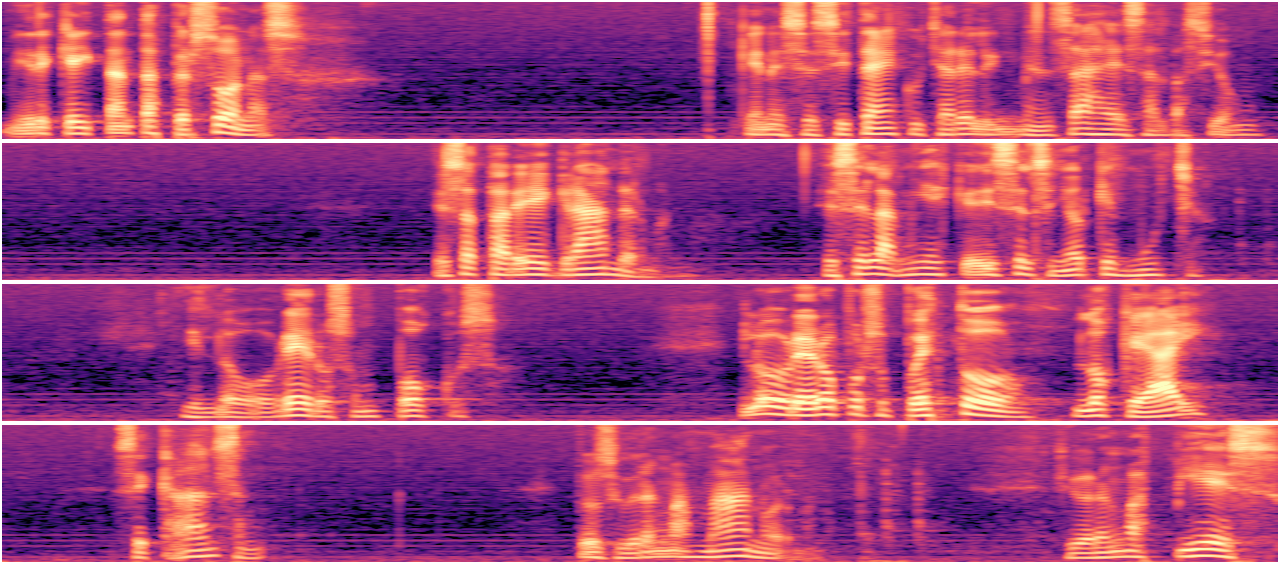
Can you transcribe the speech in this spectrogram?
Mire que hay tantas personas que necesitan escuchar el mensaje de salvación. Esa tarea es grande, hermano. Esa es la mía, que dice el Señor que es mucha. Y los obreros son pocos. los obreros, por supuesto, los que hay, se cansan. Pero si hubieran más manos, hermano, si hubieran más pies,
